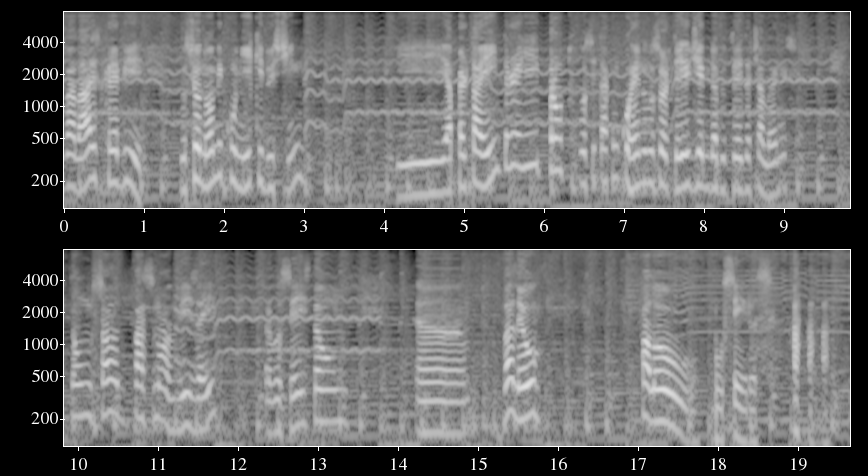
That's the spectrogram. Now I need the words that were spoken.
vai lá escreve o seu nome com o nick do Steam e aperta Enter e pronto, você está concorrendo no sorteio de MW3 da Chalanes. Então só passo um aviso aí para vocês. Então, uh, valeu, falou, bolseiros.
